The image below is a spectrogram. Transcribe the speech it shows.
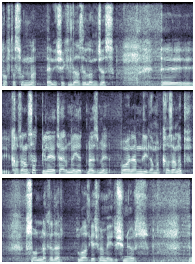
hafta sonuna en iyi şekilde hazırlanacağız. Ee, kazansak bile yeter mi, yetmez mi? O önemli değil ama kazanıp sonuna kadar vazgeçmemeyi düşünüyoruz. Ee,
